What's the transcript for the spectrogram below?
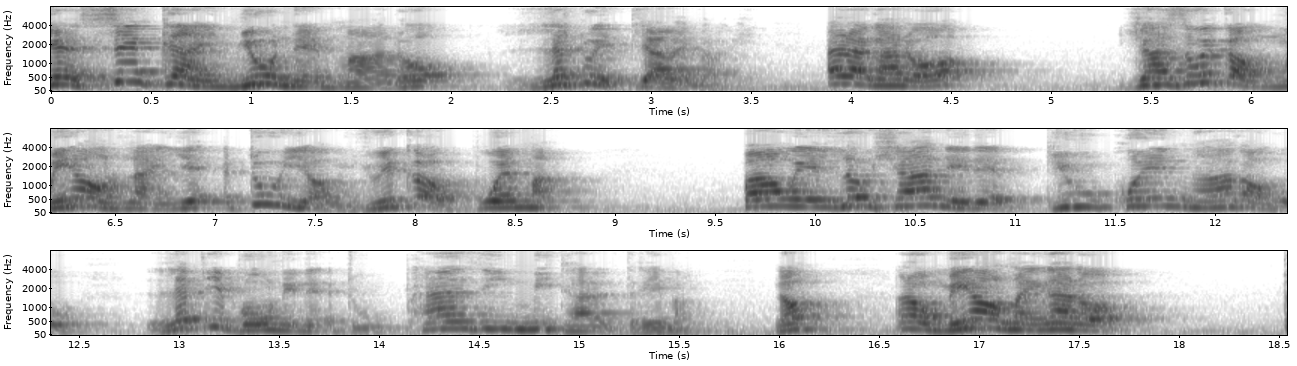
ကဲစင့်ကင်မြို့နယ်မှာတော့လက်တွေ့ပြလိုက်ပါပြီအဲ့ဒါကတော့ရာဇဝတ်ကောင်မင်းအောင်လှိုင်ရဲ့အတူအယောင်ရွေးကောက်ပွဲမှာပါဝင်လှုပ်ရှားနေတဲ့ဗျူခွေးငါးကောင်ကိုလက်ပစ်ဘုံနေတဲ့အတူဖမ်းဆီးမိထားတဲ့တဲ့င်းပါနော်အဲ့တော့မင်းအောင်လှိုင်ကတော့တ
